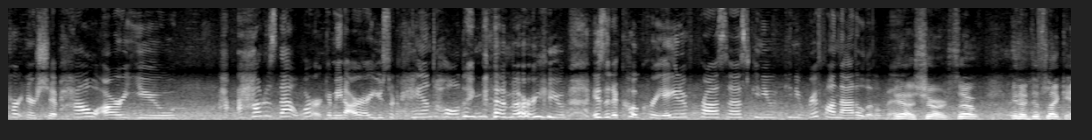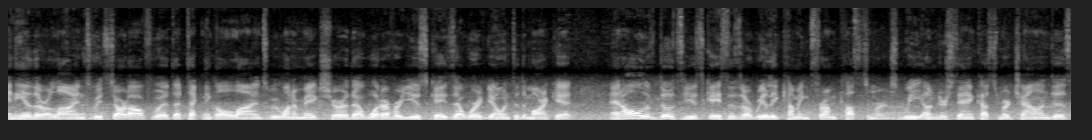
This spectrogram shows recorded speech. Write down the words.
partnership, how are you how does that work? I mean, are, are you sort of hand-holding them, or are you, is it a co-creative process? Can you, can you riff on that a little bit? Yeah, sure. So, you know, just like any other alliance, we start off with a technical alliance. We want to make sure that whatever use case that we're going to the market, and all of those use cases are really coming from customers. We understand customer challenges.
